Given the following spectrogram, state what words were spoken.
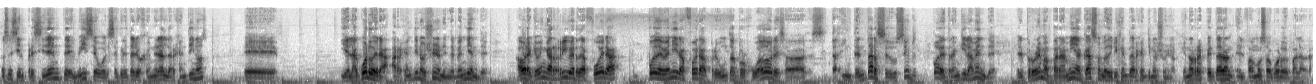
no sé si el presidente, el vice o el secretario general de Argentinos, y el acuerdo era Argentino Junior Independiente. Ahora que venga River de afuera, puede venir afuera a preguntar por jugadores, a, a intentar seducir, puede tranquilamente. El problema para mí acá son los dirigentes de Argentino Junior, que no respetaron el famoso acuerdo de palabra.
